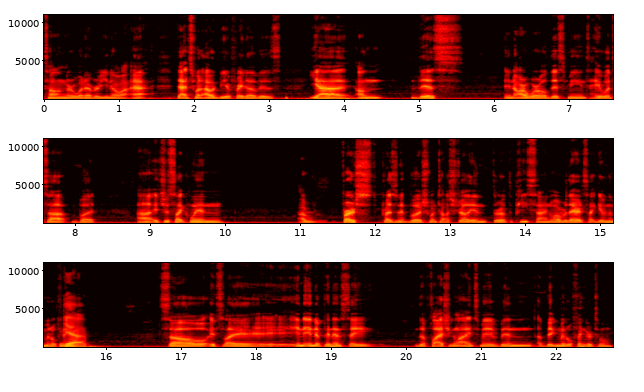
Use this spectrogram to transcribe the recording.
tongue or whatever. You know, I, that's what I would be afraid of. Is yeah, on this in our world, this means hey, what's up? But uh, it's just like when a first President Bush went to Australia and threw up the peace sign. Well, over there, it's like giving the middle finger. yeah. So it's like in Independence Day, the flashing lights may have been a big middle finger to him.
